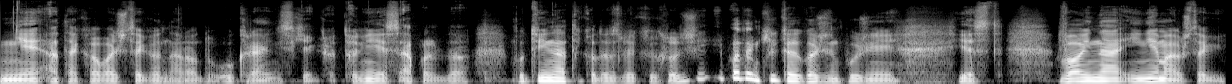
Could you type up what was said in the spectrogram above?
nie atakować tego narodu ukraińskiego. To nie jest apel do Putina, tylko do zwykłych ludzi. I potem kilka godzin później jest wojna i nie ma już tej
